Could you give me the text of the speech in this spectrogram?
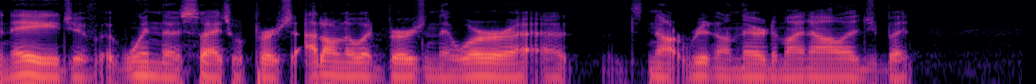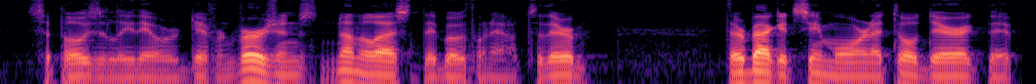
in age of, of, when those sights were purchased. I don't know what version they were. Uh, it's not written on there to my knowledge, but supposedly they were different versions. Nonetheless, they both went out. So they're they're back at C-More, and I told Derek that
